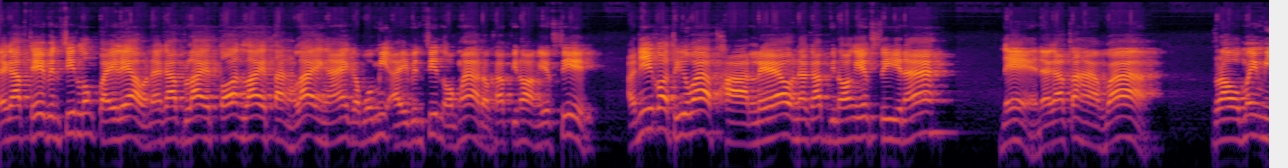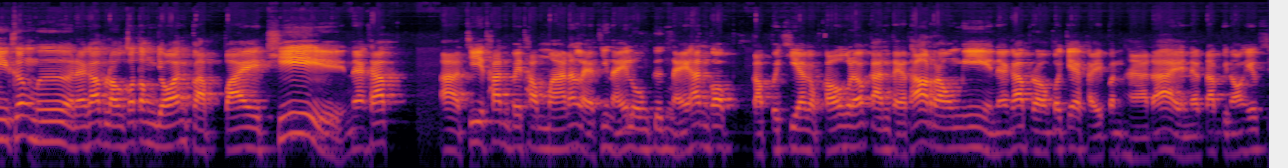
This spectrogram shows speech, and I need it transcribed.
นะครับเทเป็นซินลงไปแล้วนะครับไล่ต้อนไล่ตั้งไล่ไงกับบ่มีไอเป็นซินออกมาหรอกครับพี่น้อง FC อันนี้ก็ถือว่าผ่านแล้วนะครับพี่น้อง FC นะแน่นะครับถ้าหากว่าเราไม่มีเครื่องมือนะครับ เราก็ต้องย้อนกลับไปที่นะครับ อ่าที่ท่านไปทำมานั่นแหละที่ไหนโรงกึงไหนท่านก็กลับไปเคลียร์กับเขาก็แล้วกันแต่ถ้าเรามีนะครับ เราก็แก้ไขปัญหาได้นะครับพี่น้อง FC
